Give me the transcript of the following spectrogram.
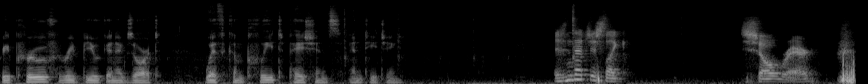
reprove, rebuke, and exhort with complete patience and teaching. Isn't that just like so rare?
